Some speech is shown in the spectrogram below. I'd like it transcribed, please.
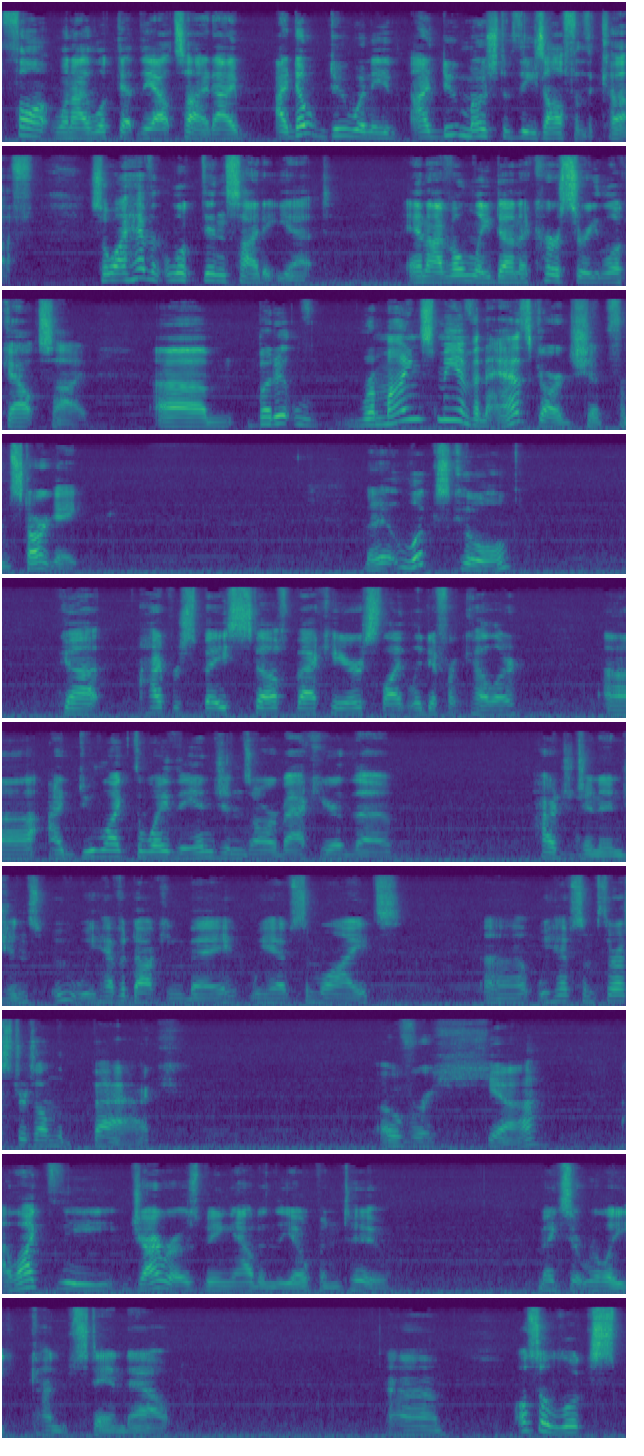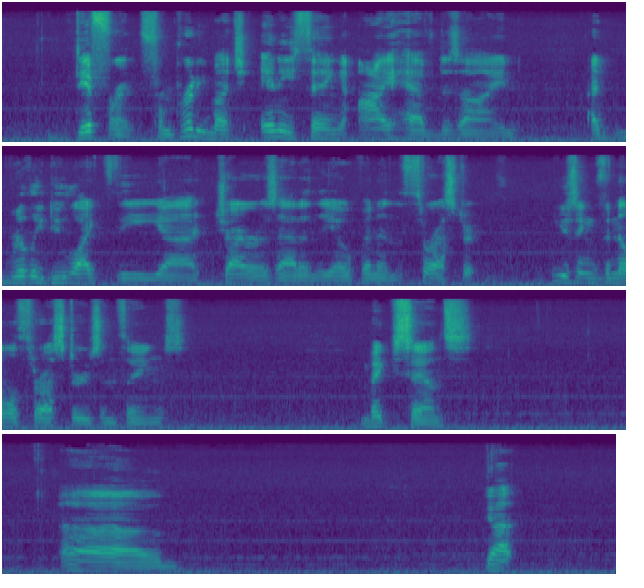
thought when I looked at the outside, I, I don't do any, I do most of these off of the cuff. So I haven't looked inside it yet, and I've only done a cursory look outside. Um, but it reminds me of an Asgard ship from Stargate. But it looks cool. Got hyperspace stuff back here, slightly different color. Uh, I do like the way the engines are back here, the hydrogen engines. Ooh, we have a docking bay. We have some lights. Uh, we have some thrusters on the back. Over here. I like the gyros being out in the open, too makes it really kind of stand out. Um, also looks different from pretty much anything I have designed. I really do like the uh, gyros out in the open and the thruster, using vanilla thrusters and things. Makes sense. Um, got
